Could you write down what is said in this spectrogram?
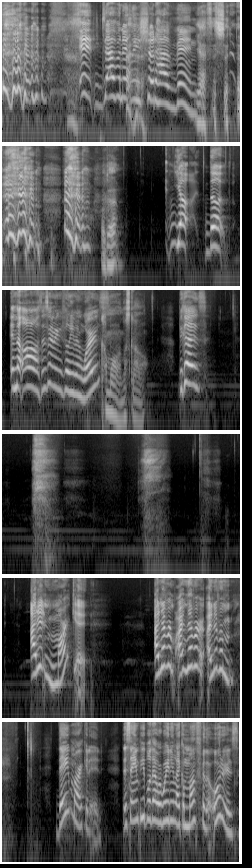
it definitely should have been. Yes, it should. okay. Yeah, the and the oh, this is gonna make me feel even worse Come on, let's go. because I didn't market. I never, I never, I never. They marketed the same people that were waiting like a month for the orders.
